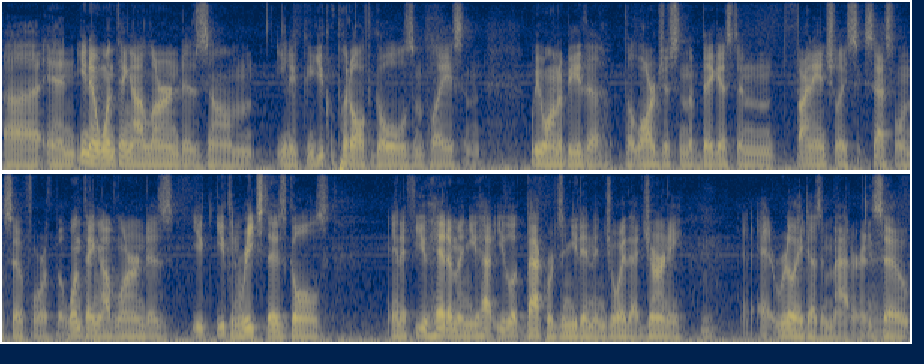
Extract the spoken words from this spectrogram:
Uh, and you know, one thing I learned is, um, you know, you can put all the goals in place, and we want to be the the largest and the biggest and financially successful and so forth. But one thing I've learned is you you can reach those goals, and if you hit them and you have you look backwards and you didn't enjoy that journey, it really doesn't matter. And so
